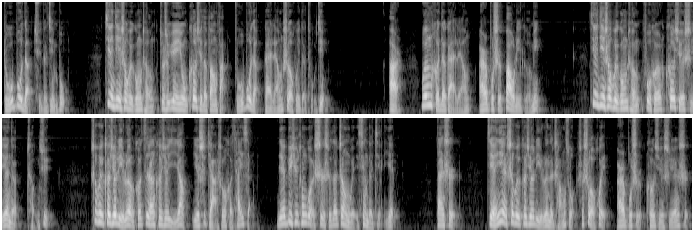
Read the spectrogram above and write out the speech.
逐步的取得进步。渐进社会工程就是运用科学的方法，逐步的改良社会的途径。二、温和的改良，而不是暴力革命。渐进社会工程符合科学实验的程序。社会科学理论和自然科学一样，也是假说和猜想，也必须通过事实的证伪性的检验。但是，检验社会科学理论的场所是社会，而不是科学实验室。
